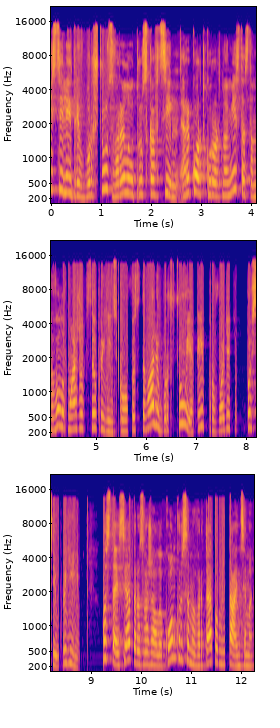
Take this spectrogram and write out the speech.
200 літрів борщу зварили у Трускавці. Рекорд курортного міста становили в межах всеукраїнського фестивалю борщу, який проводять по всій Україні. Гостей свята розважали конкурсами, вертепами танцями.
